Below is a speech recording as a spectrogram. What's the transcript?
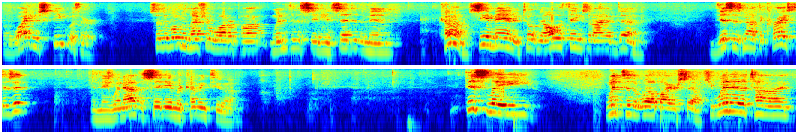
Or why do you speak with her? So the woman left her water pot, went into the city, and said to the men, Come, see a man who told me all the things that I have done. This is not the Christ, is it? And they went out of the city and were coming to him. This lady went to the well by herself. She went at a time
